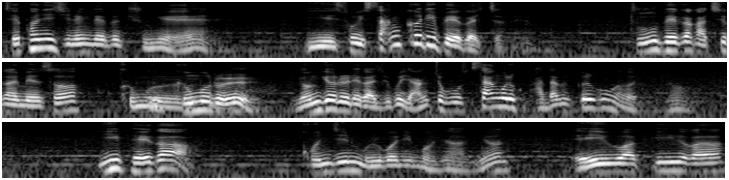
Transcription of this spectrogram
재판이 진행되던 중에 이 소위 쌍끌이 배가 있잖아요. 두 배가 같이 가면서 그물, 그물을 연결을 해가지고 양쪽으로 쌍으로 바닥을 끌고 가거든요. 이 배가 건진 물건이 뭐냐면 A와 B가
